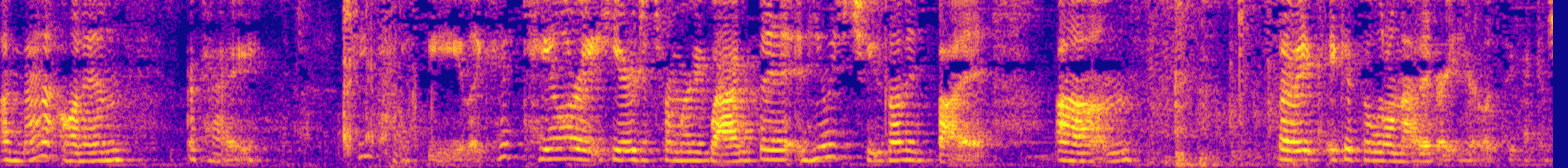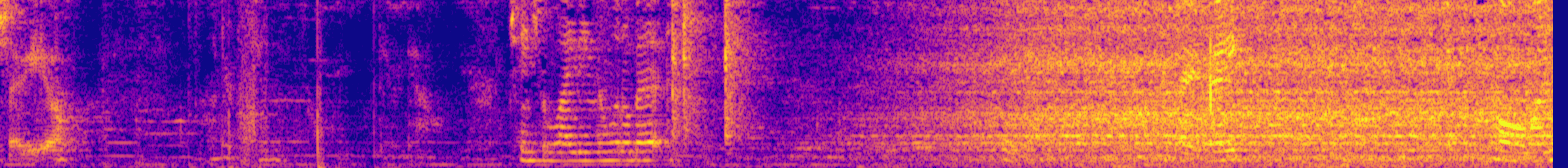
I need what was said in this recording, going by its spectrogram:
a mat on him. Okay, you kind of see like his tail right here just from where he wags it and he always chews on his butt. Um, so it, it gets a little matted right here. Let's see if I can show you. I wonder if I can, there we go. Change the lighting a little bit. All right, ready? Small one.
